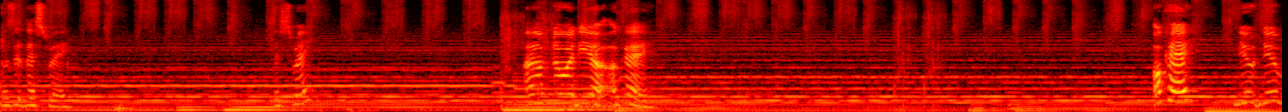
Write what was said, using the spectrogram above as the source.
Was it this way? This way? I have no idea. Okay. Okay. New new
